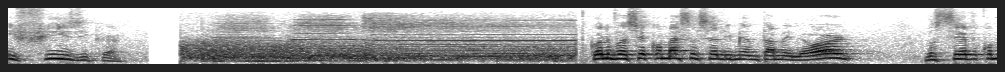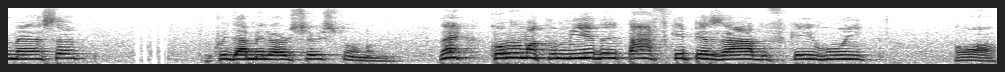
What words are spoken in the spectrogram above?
e física. Quando você começa a se alimentar melhor, você começa a cuidar melhor do seu estômago. Né? Come uma comida e ah, fiquei pesado, fiquei ruim. Ó,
